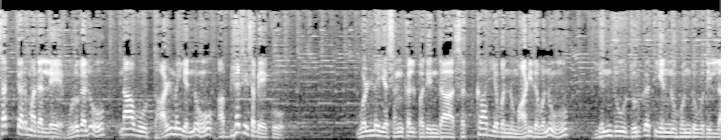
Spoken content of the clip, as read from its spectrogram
ಸತ್ಕರ್ಮದಲ್ಲೇ ಮುಳುಗಲು ನಾವು ತಾಳ್ಮೆಯನ್ನು ಅಭ್ಯಸಿಸಬೇಕು. ಒಳ್ಳೆಯ ಸಂಕಲ್ಪದಿಂದ ಸತ್ಕಾರ್ಯವನ್ನು ಮಾಡಿದವನು ಎಂದೂ ದುರ್ಗತಿಯನ್ನು ಹೊಂದುವುದಿಲ್ಲ.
